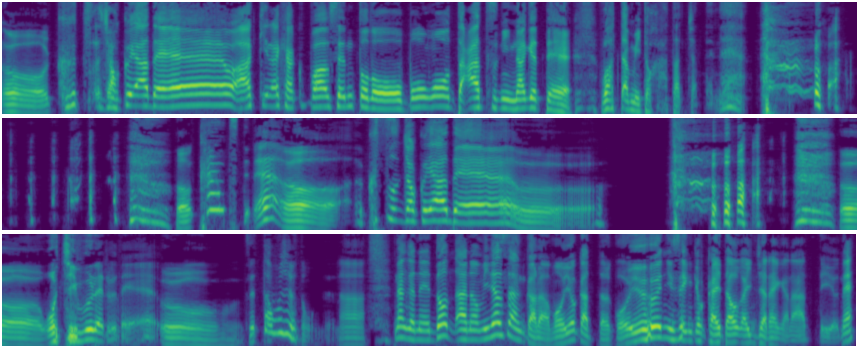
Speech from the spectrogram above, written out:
うん、屈辱やでー。アキラ100%のお盆をダーツに投げて、ワタミとか当たっちゃってね。うんカンつってね、うん、屈辱やで。うん。うん、落ちぶれるね。うん。絶対面白いと思うんだよな。なんかね、ど、あの、皆さんからもよかったらこういう風に選挙変えた方がいいんじゃないかなっていうね。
